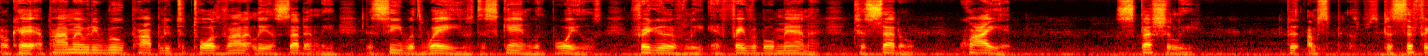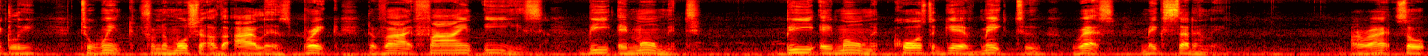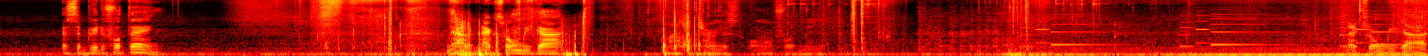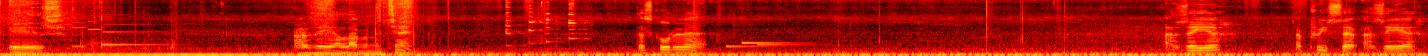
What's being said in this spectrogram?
Okay, a primary root properly to toss violently and suddenly, the sea with waves, the skin with boils, figuratively in favorable manner, to settle, quiet, specially, I'm um, specifically to wink from the motion of the eyelids, break, divide, find ease, be a moment, be a moment, cause to give, make to, rest, make suddenly. All right, so it's a beautiful thing. Now, the next one we got, to turn this on for a minute. Next one we got is Isaiah 11 and 10. Let's go to that. Isaiah, a precept, Isaiah.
